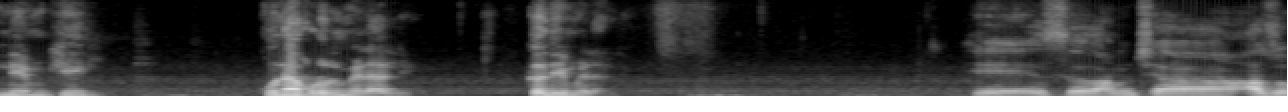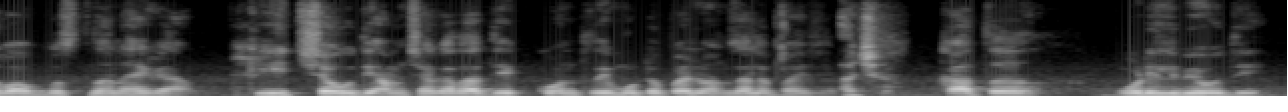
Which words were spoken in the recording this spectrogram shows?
नेमकी कुणाकडून मिळाली? कधी मिळाली? हे सर आमच्या आजोबापासून नाही का की इच्छा होती आमच्या घरात एक कोणतरी मोठं पैलवान झालं पाहिजे. अच्छा. का तर वडील बी होते.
